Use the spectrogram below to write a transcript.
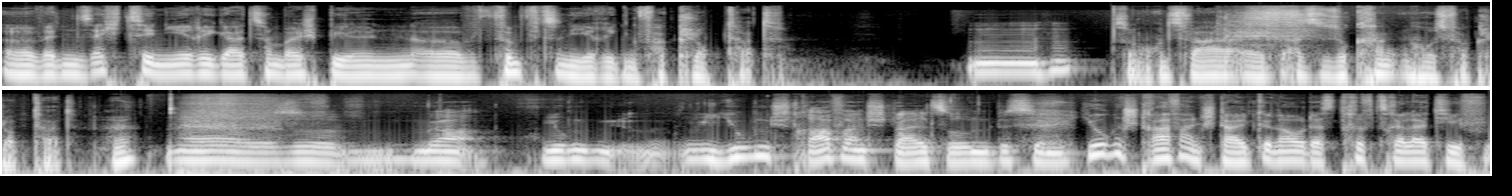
Äh, wenn ein 16-Jähriger zum Beispiel einen äh, 15-Jährigen verkloppt hat. Mhm. So, und zwar äh, also so Krankenhaus verkloppt hat. Ja, also, ja. Jugend, Jugendstrafanstalt so ein bisschen. Jugendstrafanstalt, genau, das trifft es relativ,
